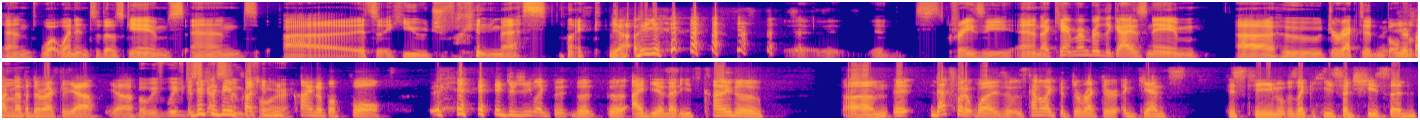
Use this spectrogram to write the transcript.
and what went into those games and uh it's a huge fucking mess like Yeah. it, it's crazy and i can't remember the guy's name uh who directed both You're of talking about the director, yeah, yeah. but we've we've discussed It gives you the impression before he's kind of a fool. it gives you like the, the, the idea that he's kind of um it, that's what it was. It was kind of like the director against his team. It was like he said she said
